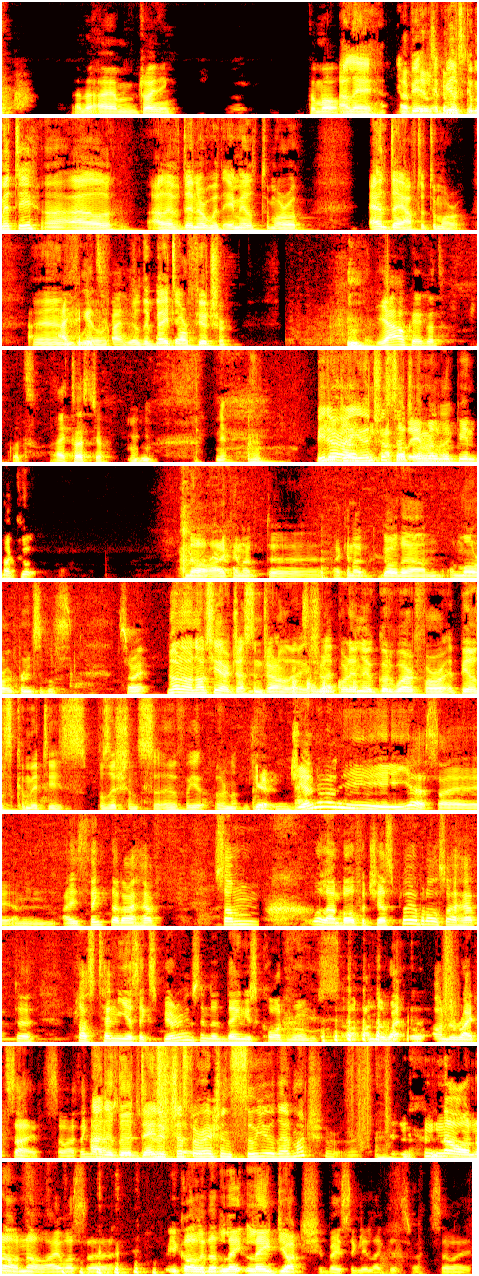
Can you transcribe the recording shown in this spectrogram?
and I am joining tomorrow. Ale, Appeals appeals, appeals committee. Uh, I'll I'll have dinner with Emil tomorrow, and day after tomorrow, and think it's we'll, fine. we'll debate our future. yeah, okay, good, good. I trust you. Yeah. Peter, You're you interested? I thought Emil would be in Baku. No, I cannot. Uh, I cannot go there on, on moral principles. Sorry. No, no, not here. Just in general. Uh, Should I put in a good word for appeals committees positions uh, for you or not? Ge- Generally, yes. I, I mean, I think that I have some. Well, I'm both a chess player, but also I had uh, plus ten years experience in the Danish courtrooms uh, on the right on the right side. So I think. I Ah, have did the Danish chess federation sue you that much? no, no, no. I was. Uh, we call it a lay, lay judge, basically, like this, right? So I.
